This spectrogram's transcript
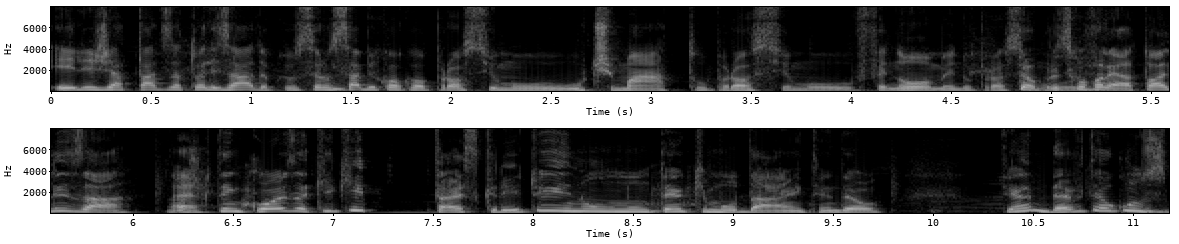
ele já tá desatualizado, porque você não sabe qual é o próximo ultimato, o próximo fenômeno, o próximo. Então, por isso que eu falei, atualizar. É. Acho que tem coisa aqui que tá escrito e não, não tem o que mudar, entendeu? Tem, deve ter alguns,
